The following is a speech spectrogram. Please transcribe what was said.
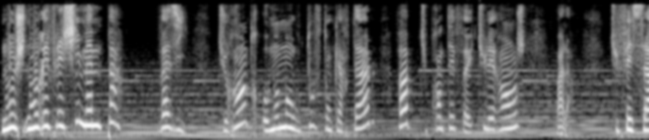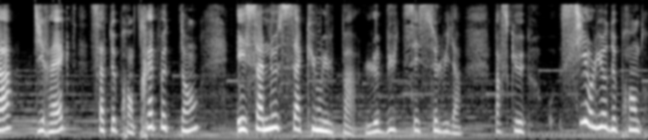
Ne, ne réfléchis même pas. Vas-y, tu rentres au moment où tu ouvres ton cartable, hop, tu prends tes feuilles, tu les ranges, voilà. Tu fais ça direct, ça te prend très peu de temps et ça ne s'accumule pas. Le but, c'est celui-là. Parce que si au lieu de prendre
